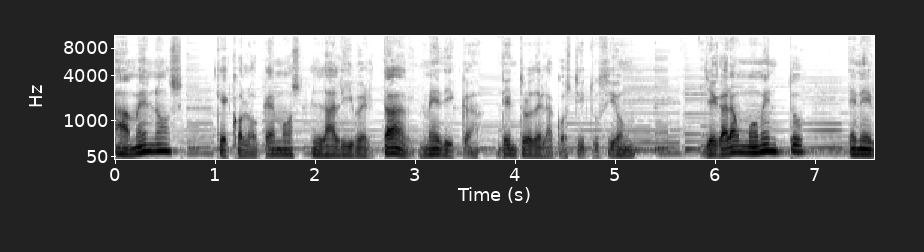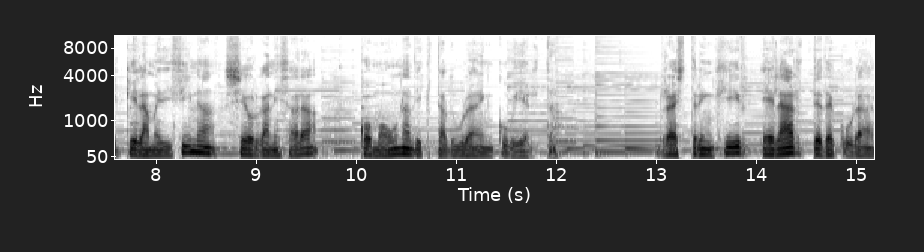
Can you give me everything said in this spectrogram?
A menos que coloquemos la libertad médica dentro de la Constitución, llegará un momento en el que la medicina se organizará como una dictadura encubierta. Restringir el arte de curar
